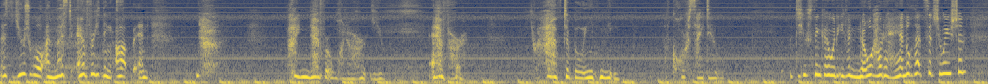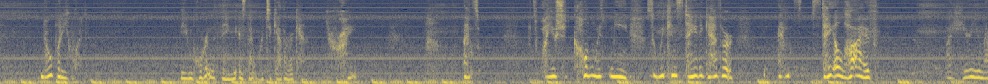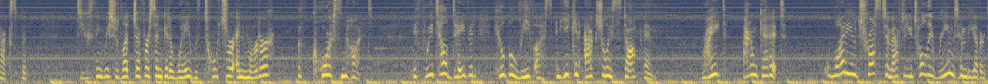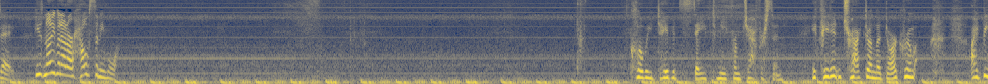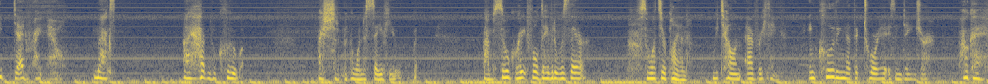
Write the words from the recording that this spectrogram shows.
as usual, I messed everything up, and I never want to hurt you. Ever. You have to believe me. Of course I do. Do you think I would even know how to handle that situation? Nobody would. The important thing is that we're together again. You're right. That's why you should come with me so we can stay together and stay alive. I hear you, Max, but do you think we should let Jefferson get away with torture and murder? Of course not. If we tell David, he'll believe us and he can actually stop him. Right? I don't get it. Why do you trust him after you totally reamed him the other day? He's not even at our house anymore. Chloe, David saved me from Jefferson. If he didn't track down the dark room, I'd be dead right now. Max, I had no clue. I should have been the one to save you, but I'm so grateful David was there. So what's your plan? We tell him everything, including that Victoria is in danger. Okay.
